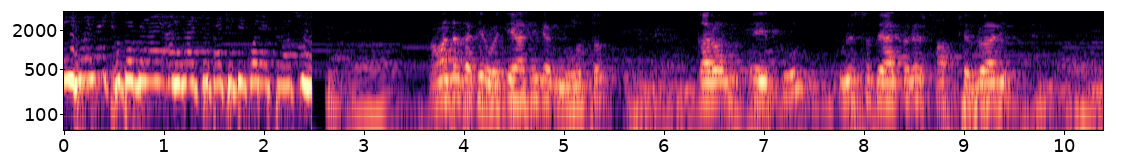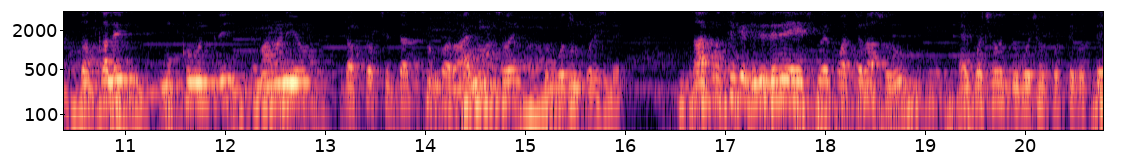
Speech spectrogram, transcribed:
এইভাবেই ছোটবেলায় আমরা ছোটাছুটি করে পড়াশোনা আমাদের কাছে ঐতিহাসিক এক মুহূর্ত, কারণ এই স্কুল উনিশশো তেহাত্তরের ফার্স্ট ফেব্রুয়ারি, তৎকালীন মুখ্যমন্ত্রী মাননীয় ডক্টর সিদ্ধার্থ শঙ্কর রায় মহাশয় উদ্বোধন করেছিলেন। তারপর থেকে ধীরে ধীরে এই স্কুলের পথ চলা শুরু, এক বছর, দু বছর করতে করতে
